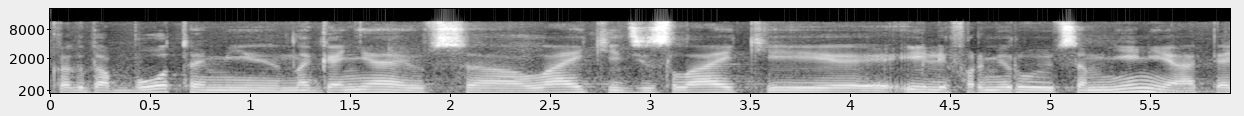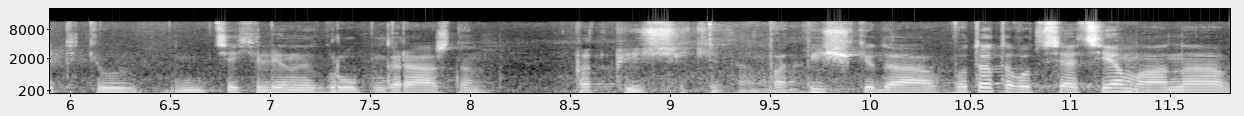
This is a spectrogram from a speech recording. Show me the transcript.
когда ботами нагоняются лайки, дизлайки или формируются мнения, опять-таки, у тех или иных групп граждан, Подписчики там. Подписчики, да? да. Вот эта вот вся тема, она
